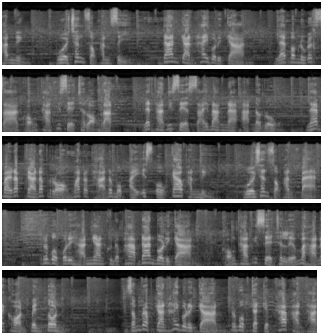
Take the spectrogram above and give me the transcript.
14001 เวอร์ชัน2004 ด้านการให้บริการ และบำรุงรักษาของทางพิเศษฉลองรัฐ และทางพิเศษสายบางนาอาจนรงและใบรับการรับรองมาตรฐานระบบ ISO 9001 เวอร์ชัน2008 ระบบบริหารงานคุณภาพด้านบริการ ของทางพิเศษเฉลิมมหานครเป็นต้นสำหรับการให้บริการระบบจัดเก็บค่าผ่านทาง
